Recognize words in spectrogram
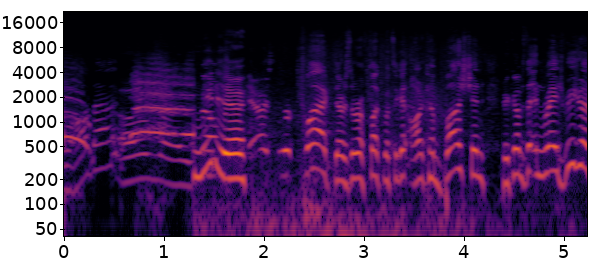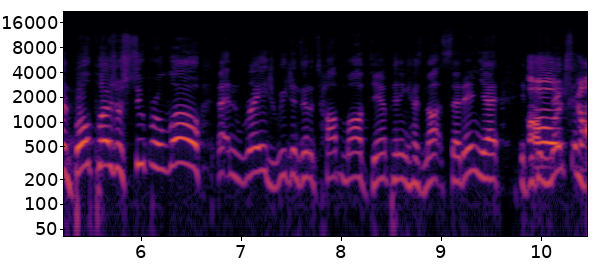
draw that? Oh my Meteor. There's the reflect. There's the reflect once again on combustion. Here comes the enraged regen. Both players are super low. That enraged regen's gonna top them off. Dampening has not set in yet. If you can Oh, make it's some gone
